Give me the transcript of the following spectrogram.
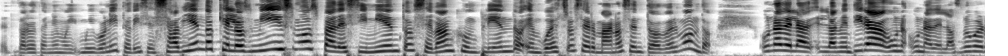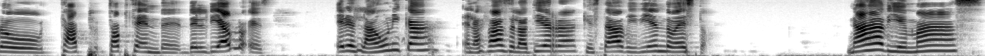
es algo también muy, muy bonito. Dice, sabiendo que los mismos padecimientos se van cumpliendo en vuestros hermanos en todo el mundo. Una de las, la mentira, una, de las número top, top 10 del diablo es, eres la única en la faz de la tierra que está viviendo esto. Nadie más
